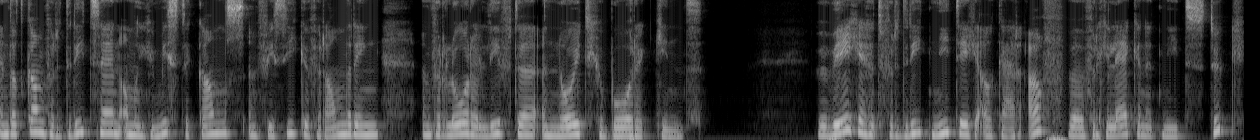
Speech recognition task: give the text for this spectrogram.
En dat kan verdriet zijn om een gemiste kans, een fysieke verandering, een verloren liefde, een nooit geboren kind. We wegen het verdriet niet tegen elkaar af, we vergelijken het niet stuk,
